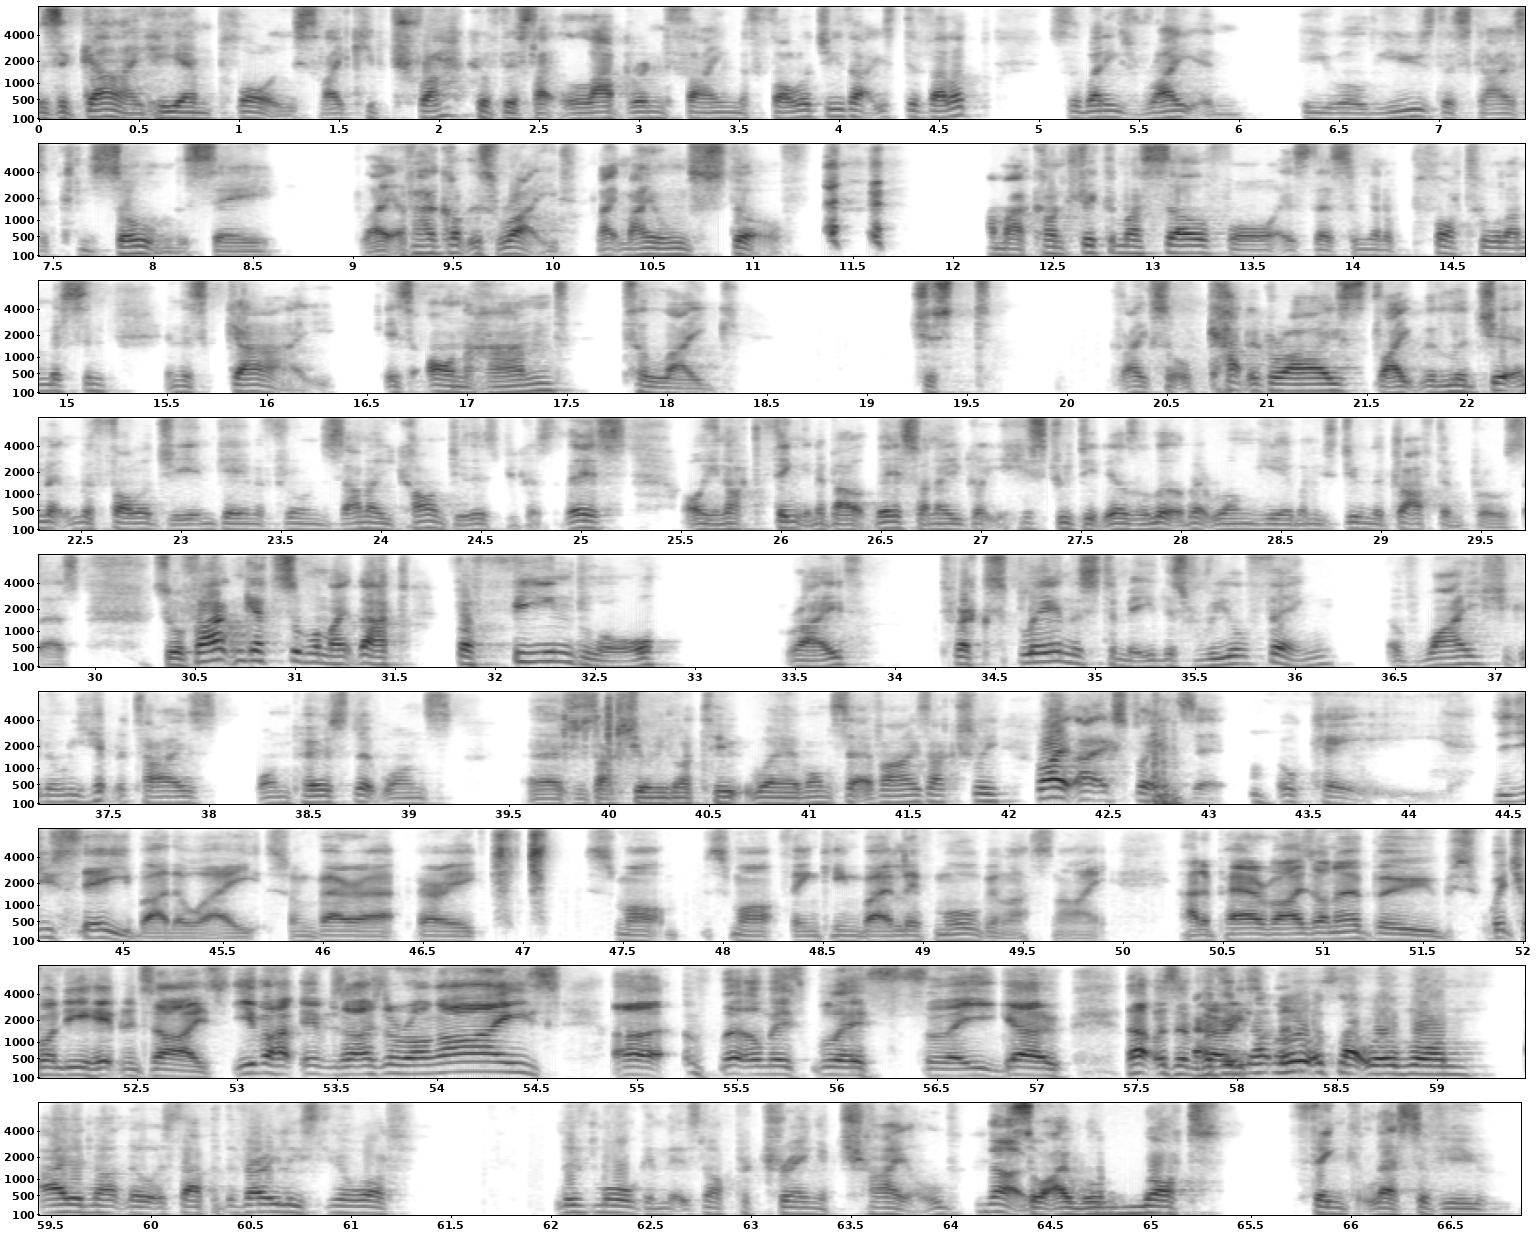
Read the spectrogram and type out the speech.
There's a guy he employs to like keep track of this like labyrinthine mythology that he's developed. So when he's writing, he will use this guy as a consultant to say, like, if I got this right, like my own stuff, am I contradicting myself, or is there some kind of plot hole I'm missing? And this guy is on hand to like just like sort of categorized like the legitimate mythology in Game of Thrones. I know you can't do this because of this, or you're not thinking about this. I know you've got your history details a little bit wrong here when he's doing the drafting process. So if I can get someone like that for Fiend Lore, right, to explain this to me, this real thing of why she can only hypnotize one person at once. Uh, she's actually only got two, uh, one set of eyes, actually. Right, that explains it. Okay. Did you see, by the way, some very, very smart, smart thinking by Liv Morgan last night? Had a pair of eyes on her boobs. Which one do you hypnotize? You've hypnotized the wrong eyes, uh, little Miss Bliss. So there you go. That was a very. I did not smart... notice that, Will One. I did not notice that. But at the very least, you know what? Liv Morgan is not portraying a child. No. So I will not think less of you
